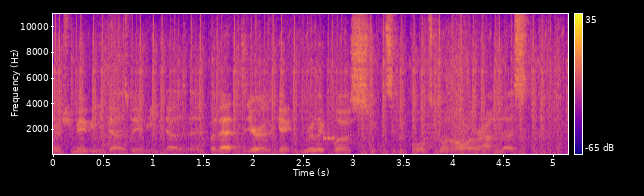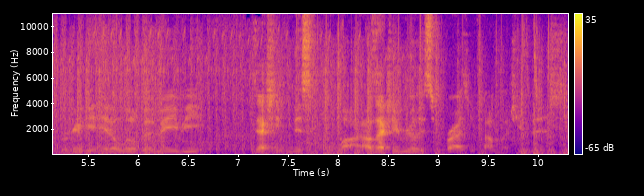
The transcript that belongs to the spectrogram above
which maybe he does, maybe he doesn't. But that zero is getting really close. We can see the bullets going all around us. We're going to get hit a little bit maybe. He's actually missing a lot. I was actually really surprised with how much he missed.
